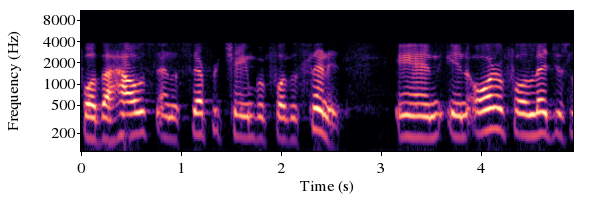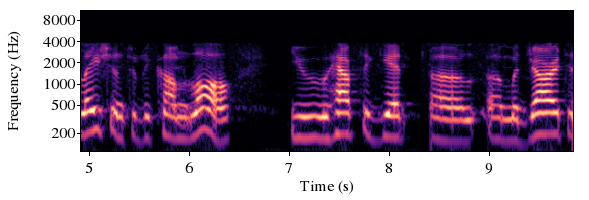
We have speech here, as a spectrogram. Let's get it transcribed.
for the House and a separate chamber for the Senate. And in order for legislation to become law, you have to get uh, a majority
